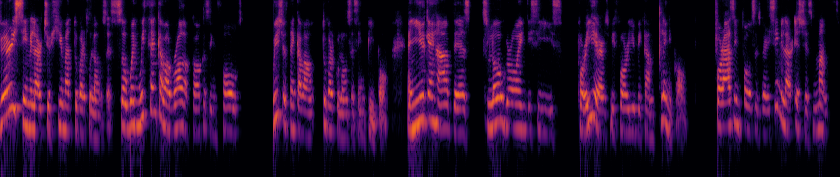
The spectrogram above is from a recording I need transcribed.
very similar to human tuberculosis. So when we think about rhodococcus in foals, we should think about tuberculosis in people. And you can have this slow growing disease for years before you become clinical. For us in foals, it's very similar. It's just months.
